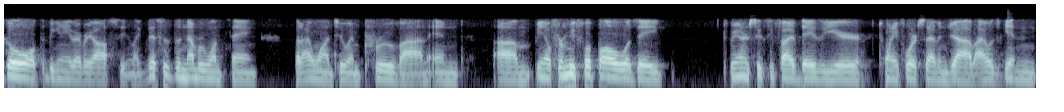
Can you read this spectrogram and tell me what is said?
goal at the beginning of every offseason. Like this is the number one thing that I want to improve on, and um, you know, for me, football was a 365 days a year, 24/7 job. I was getting,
